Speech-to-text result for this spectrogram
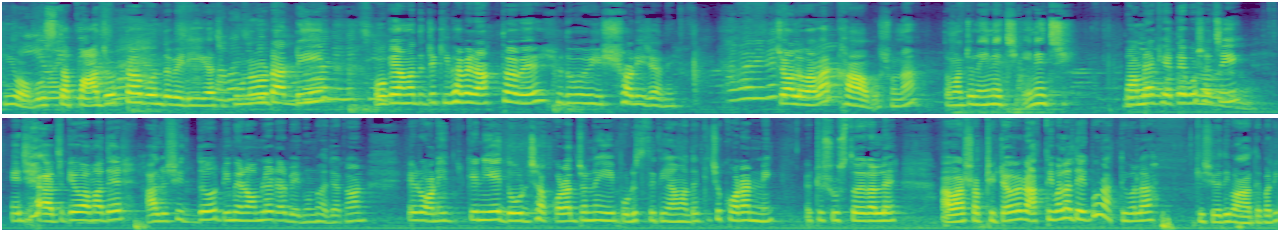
কি অবস্থা পাঁজরটাও পর্যন্ত বেরিয়ে গেছে। পনেরোটা দিন ওকে আমাদের যে কীভাবে রাখতে হবে শুধু ঈশ্বরই জানে। চলো বাবা খাওয়াবো শোনা। তোমার জন্য এনেছি এনেছি। তো আমরা খেতে বসেছি। এই যে আজকেও আমাদের আলু সিদ্ধ ডিমের অমলেট আর বেগুন ভাজা। কারণ এই রনিকে নিয়ে দৌড়ঝাঁপ করার জন্য এই পরিস্থিতি আমাদের কিছু করার নেই। একটু সুস্থ হয়ে গেলে আবার সব ঠিকঠাক হবে। রাত্রিবেলা দেখব রাত্রিবেলা কিছু যদি বানাতে পারি।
